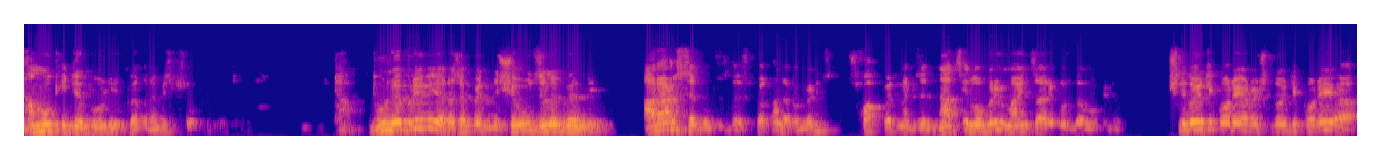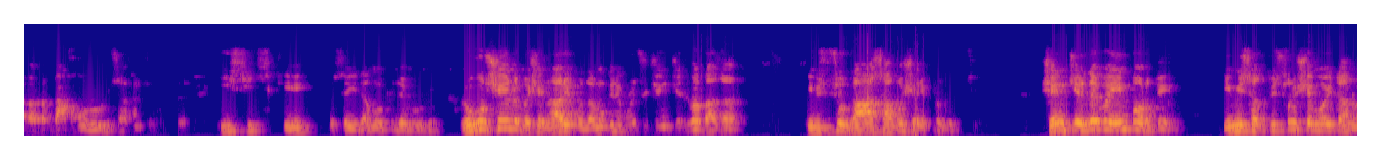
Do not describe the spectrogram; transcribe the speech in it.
დამოკიდებული ქვეყნების სოფლიო და ბუნებრივია რასაკვირველია შეუძლებელია არ არსებობს ეს ქვეყანა, რომელიც სხვა ქვეყნებზე ნაწილობრივ მაინც არ იყოს დამოკიდებული. ჩრდილოეთი კორეა, რო ჩრდილოეთი კორეა დახურული სახელმწიფო. ისიც კი ესე დამოკიდებული. როგორ შეიძლება შენ არ იყო დამოკიდებული, თუ შენ შეიძლება ბაზარი? იმისთვის რომ გაასაღო შენი პროდუქცია. შენ გჭირდება იმპორტი, იმისათვის რომ შემოიტანო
